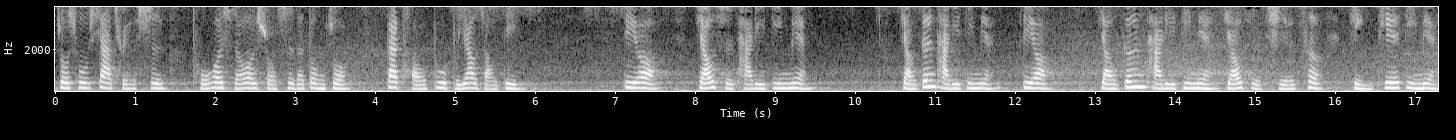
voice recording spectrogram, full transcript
做出下犬式图二十二所示的动作，但头部不要着地；第二，脚趾抬离地面，脚跟抬离地面；第二。脚跟抬离地面，脚趾前侧紧贴地面。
